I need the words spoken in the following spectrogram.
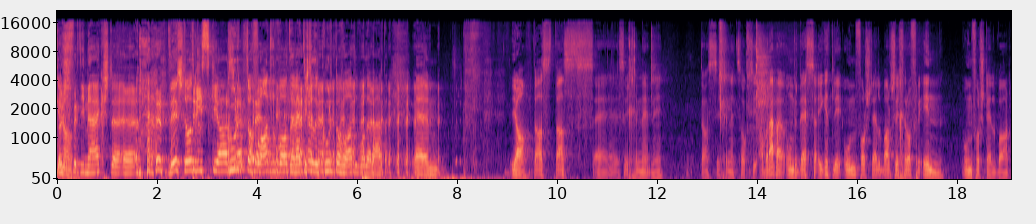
genau. wirst für die nächsten äh, Wirst du 30 Jahre Cheftrainer. von Adelboden, willst du der Kurto von Adelboden werden? Ähm, ja, das, das äh, sicher nicht, nee. Das sicher nicht so gewesen. Aber eben, unterdessen irgendwie unvorstellbar, sicher auch für ihn, unvorstellbar,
